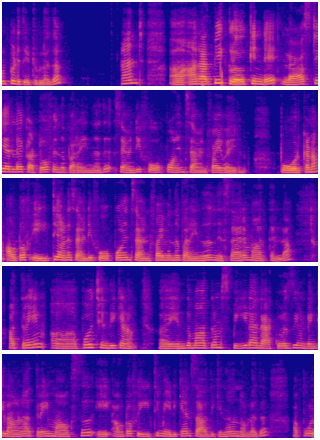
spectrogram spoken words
ഉൾപ്പെടുത്തിയിട്ടുള്ളത്. ആൻഡ് ആർ ആർ പി ക്ലർക്കിന്റെ ലാസ്റ്റ് ഇയറിലെ കട്ട് ഓഫ് എന്ന് പറയുന്നത് seventy four point seven five ആയിരുന്നു. അപ്പോൾ ഓർക്കണം ഔട്ട് ഓഫ് എയ്റ്റി ആണ് seventy four point seven five എന്ന് പറയുന്നത് നിസ്സാര മാർക്കല്ല അത്രയും അപ്പോൾ ചിന്തിക്കണം. എന്തുമാത്രം സ്പീഡ് ആൻഡ് ആക്യുറസി ഉണ്ടെങ്കിലാണ് അത്രയും മാർക്സ് ഔട്ട് ഓഫ് എയ്റ്റ് മേടിക്കാൻ സാധിക്കുന്നത് എന്നുള്ളത്. അപ്പോൾ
